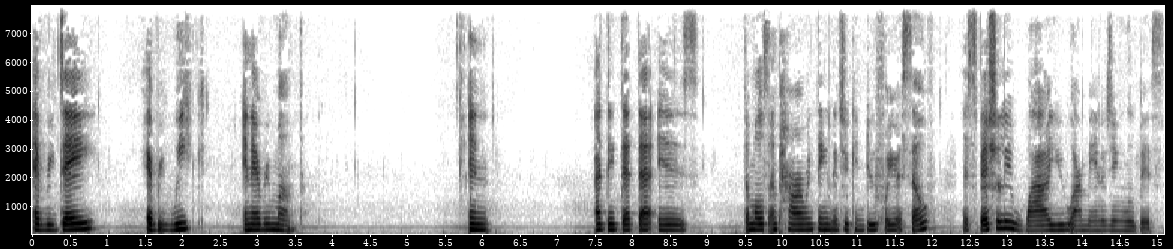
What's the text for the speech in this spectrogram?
every day, every week, and every month. And I think that that is the most empowering thing that you can do for yourself, especially while you are managing lupus.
